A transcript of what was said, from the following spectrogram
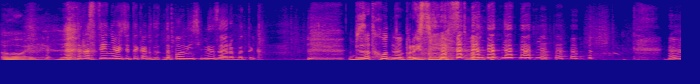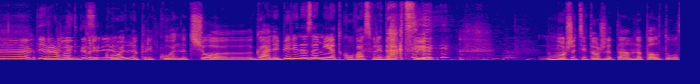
Ой. Надо расценивать это как дополнительный заработок. Безотходное производство. А, Блин, Переработка сырья. прикольно, прикольно. Чё, Галя, бери на заметку у вас в редакции. Можете тоже там на полтос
